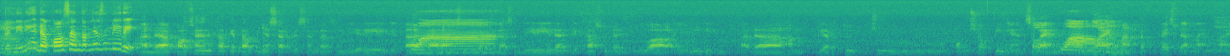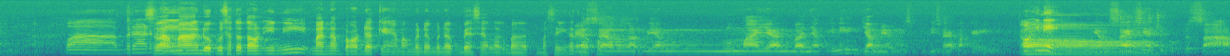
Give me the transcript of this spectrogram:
Dan ini ada call centernya sendiri. Ada call center, kita punya service center sendiri, kita Wah. garansi juga kita sendiri dan kita sudah jual ini di ada hampir 7 shopping ya, selain Wow. online marketplace dan lain-lain. ya. Wah, berarti Selama 21 tahun ini mana produk yang emang benar-benar best seller banget? Masih ingat Best seller yang lumayan banyak ini jam yang seperti saya pakai ini. Oh, ini? Yang size-nya cukup besar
